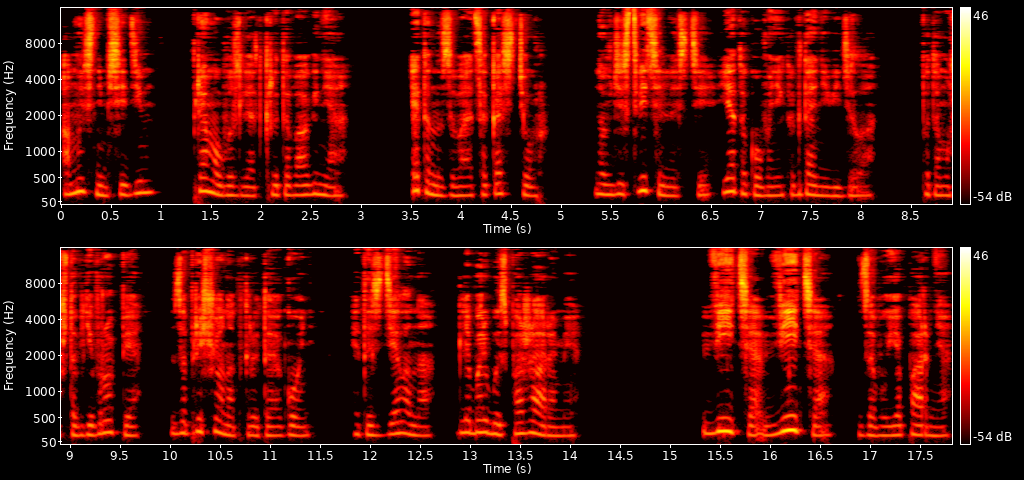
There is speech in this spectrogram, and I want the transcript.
а мы с ним сидим прямо возле открытого огня. Это называется костер. Но в действительности я такого никогда не видела, потому что в Европе запрещен открытый огонь. Это сделано для борьбы с пожарами. «Витя! Витя!» – зову я парня,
